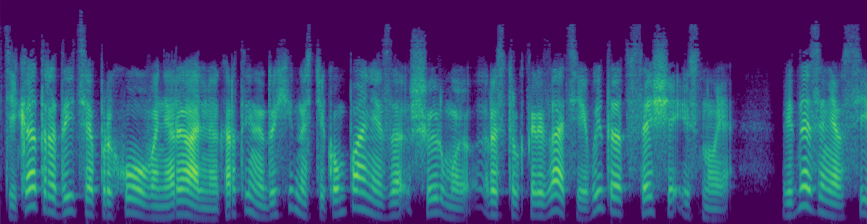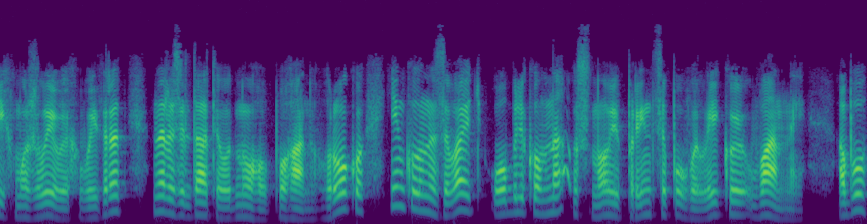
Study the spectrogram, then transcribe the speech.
Стійка традиція приховування реальної картини дохідності компанії за ширмою реструктуризації витрат все ще існує. Віднесення всіх можливих витрат на результати одного поганого року інколи називають обліком на основі принципу великої ванни або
